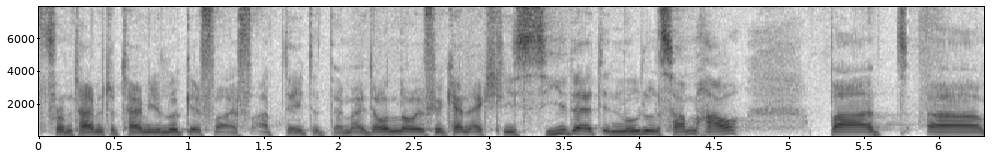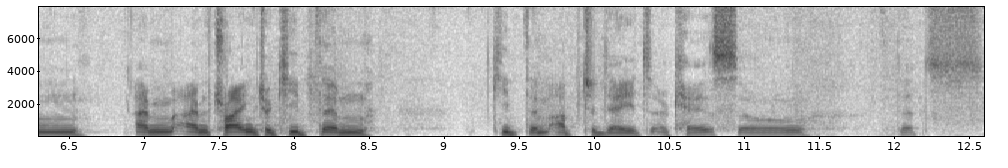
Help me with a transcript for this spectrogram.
from time to time you look if I've updated them. I don't know if you can actually see that in Moodle somehow, but um, I'm, I'm trying to keep them keep them up to date. Okay, so that's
